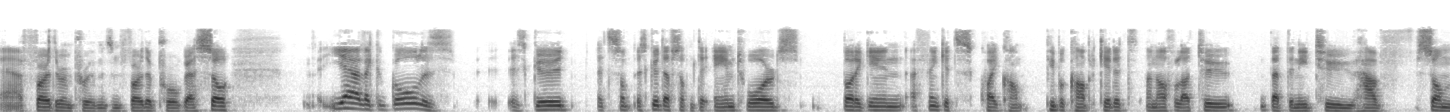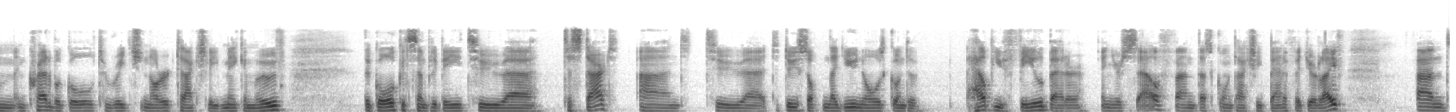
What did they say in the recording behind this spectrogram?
uh, further improvements and further progress. So, yeah, like a goal is is good. It's some, it's good to have something to aim towards. But again, I think it's quite com- people complicate it an awful lot too. That they need to have some incredible goal to reach in order to actually make a move. The goal could simply be to uh, to start and to uh, to do something that you know is going to help you feel better in yourself and that's going to actually benefit your life. And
